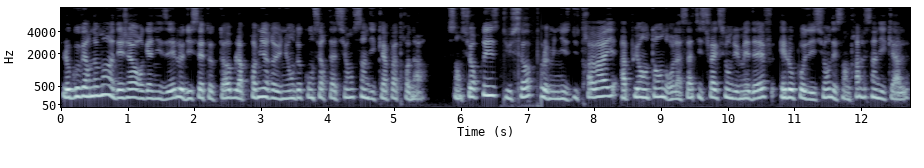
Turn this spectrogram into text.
le gouvernement a déjà organisé le 17 octobre la première réunion de concertation syndicat-patronat. Sans surprise, du SOP, le ministre du Travail, a pu entendre la satisfaction du MEDEF et l'opposition des centrales syndicales.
